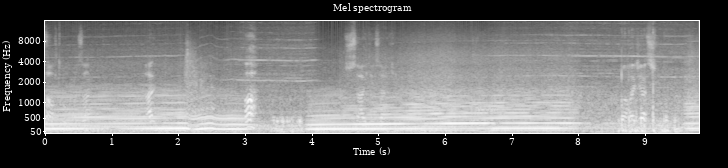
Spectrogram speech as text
Altı olmaz lan? Ay. Ah. Sakin sakin. Bakacağız şimdi.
